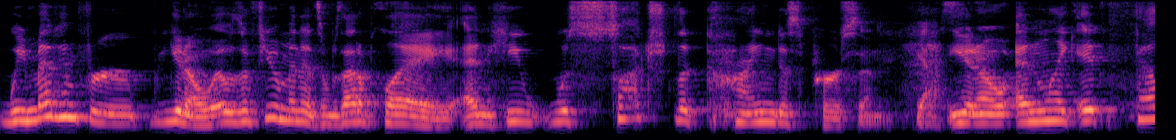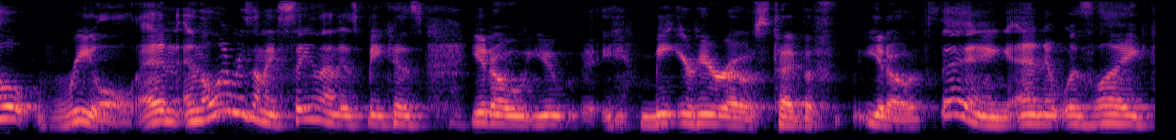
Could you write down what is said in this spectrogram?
we met him for, you know, it was a few minutes. It was at a play, and he was such the kindest person. Yes. You know, and like it felt real. And and the only reason I say that is because, you know, you meet your heroes type of, you know, thing. And it was like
